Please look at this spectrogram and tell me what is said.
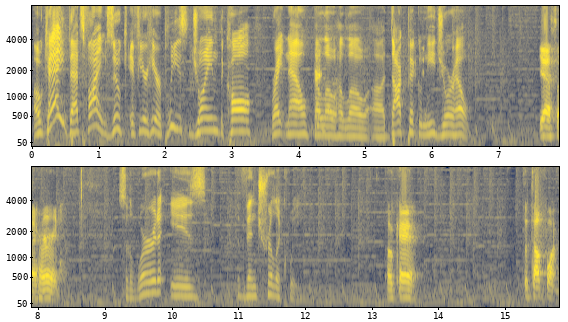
Okay, that's fine. Zook, if you're here, please join the call right now. Hello, hello. Uh, Doc Pickle needs your help. Yes, I heard. So the word is ventriloquy. Okay. It's a tough one.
